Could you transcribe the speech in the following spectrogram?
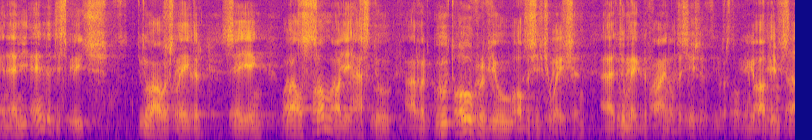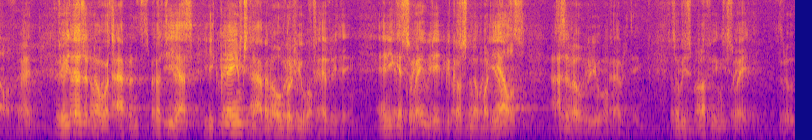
And then he ended the speech two hours later saying, well, somebody has to have a good overview of the situation uh, to make the final decision. He was talking about himself, right? So he doesn't know what's happened, but he, has, he claims to have an overview of everything. And he gets away with it because nobody else has an overview of everything. So he's bluffing his way through.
